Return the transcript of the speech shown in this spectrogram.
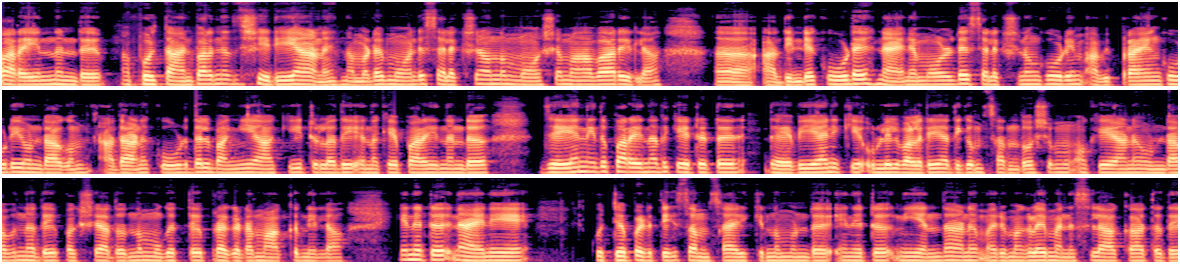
പറയുന്നുണ്ട്. അപ്പോൾ താൻ പറഞ്ഞത് ശരിയാണ്. നമ്മുടെ മോന്റെ സെലക്ഷനൊന്നും മോശമാവാറില്ല. അതിന്റെ കൂടെ നയനമോളുടെ സെലക്ഷനും കൂടിയും അഭിപ്രായം കൂടി ഉണ്ടാകും. അതാണ് കൂടുതൽ ഭംഗിയാക്കിയിട്ടുള്ളത് എന്നൊക്കെ പറയുന്നുണ്ട്. ജയൻ ഇത് പറയുന്നത് കേട്ടിട്ട് ദേവയാനിക്ക് ഉള്ളിൽ വളരെയധികം സന്തോഷവും ഒക്കെയാണ് ഉണ്ടാവുന്നത്. പക്ഷേ അതൊന്നും മുഖത്ത് പ്രകടമാക്കുന്നില്ല. എന്നിട്ട് നയനയെ കുറ്റപ്പെടുത്തി സംസാരിക്കുന്നുമുണ്ട്. എന്നിട്ട് നീ എന്താണ് മരുമകളെ മനസ്സിലാക്കാത്തത്?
